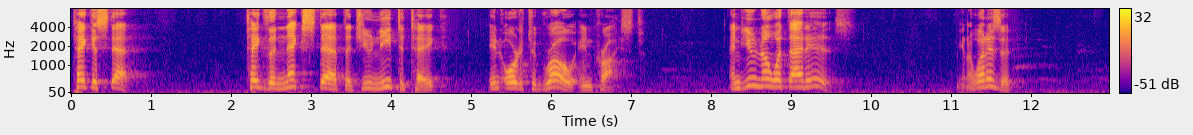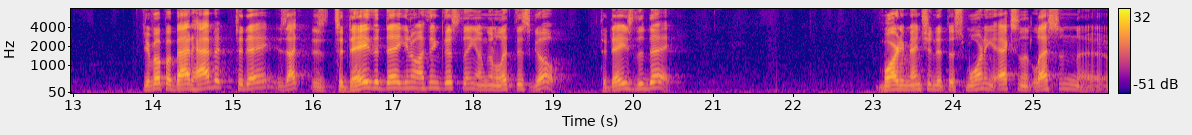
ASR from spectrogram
Take a step. Take the next step that you need to take in order to grow in Christ. And you know what that is. You know, what is it? Give up a bad habit today? Is, that, is today the day? You know, I think this thing, I'm going to let this go. Today's the day. Marty mentioned it this morning, excellent lesson. Uh,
